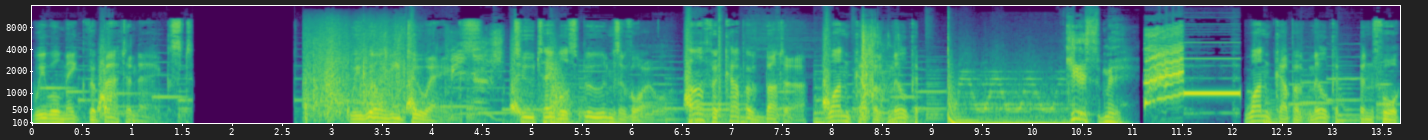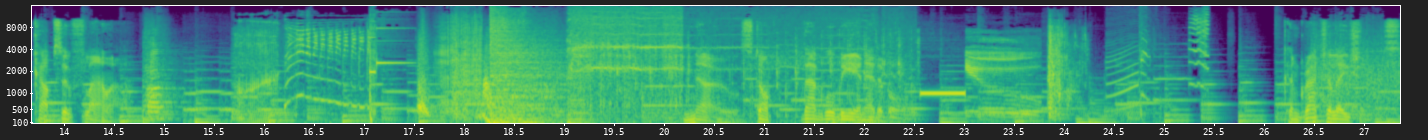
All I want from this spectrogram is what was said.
We will make the batter next. We will need 2 eggs, 2 tablespoons of oil, half a cup of butter, 1 cup of milk, Kiss me. 1 cup of milk and 4 cups of flour. No, stop, that will be inedible. Congratulations,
